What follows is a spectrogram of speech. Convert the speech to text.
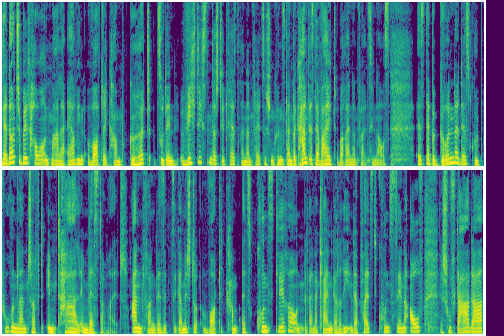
Der deutsche Bildhauer und Maler Erwin Wortelkamp gehört zu den wichtigsten, das steht fest, rheinland-pfälzischen Künstlern. Bekannt ist er weit über Rheinland-Pfalz hinaus. Er ist der Begründer der Skulpturenlandschaft im Tal im Westerwald. Anfang der 70er mischte Wortelkamp als Kunstlehrer und mit einer kleinen Galerie in der Pfalz die Kunstszene auf. Er schuf Dada,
